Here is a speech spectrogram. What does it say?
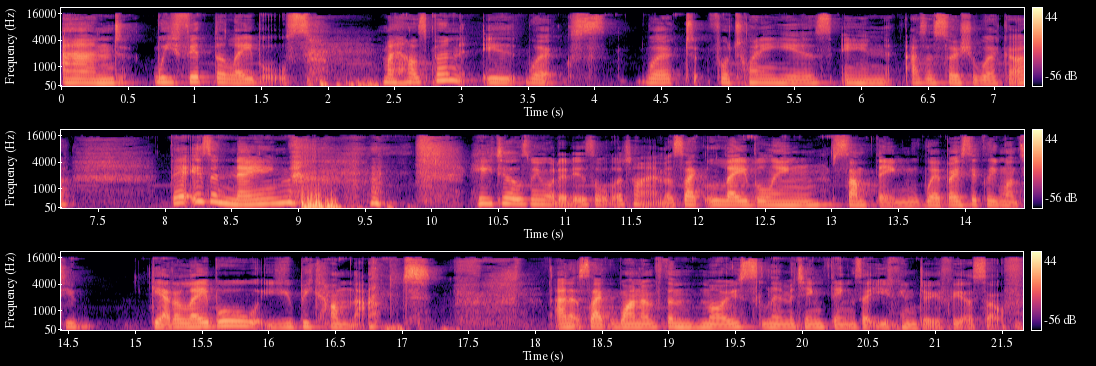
and we fit the labels. My husband is, works worked for 20 years in as a social worker. There is a name. he tells me what it is all the time. It's like labeling something where basically once you get a label, you become that. And it's like one of the most limiting things that you can do for yourself.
